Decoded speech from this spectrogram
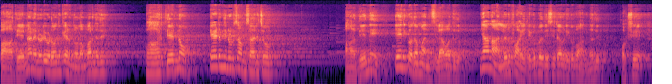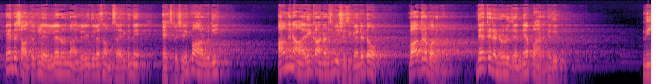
പാർത്തിയേട്ടനാണ് എന്നോട് ഇവിടെ വന്ന് കിടന്നോളാം പറഞ്ഞത്. പാർത്തിയേട്ടനോ? ഏട്ടൻ നിന്നോട് സംസാരിച്ചോ? അതേന്നെ എനിക്കതാ മനസ്സിലാവാത്തത്. ഞാൻ നല്ലൊരു ഫൈറ്റൊക്കെ പ്രതീക്ഷിച്ചിട്ട് അവിടേക്ക് വന്നത്. പക്ഷേ എന്റെ ശത്രുക്കളെല്ലാം എന്നോട് നല്ല രീതിയിലാണ് സംസാരിക്കുന്നേ. എക്സ്പെഷ്യലി പാർവതി അങ്ങനെ ആരെയും കണ്ണടിച്ച് വിശ്വസിക്കേണ്ട കേട്ടോ ഭദ്ര പറഞ്ഞു അദ്ദേഹത്തിന് എന്നോട് തന്നെയാ പറഞ്ഞത്. നീ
